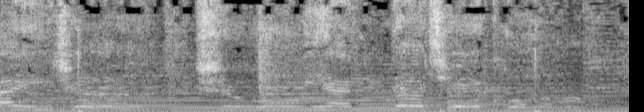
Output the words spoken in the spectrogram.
爱这是无言的结果。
